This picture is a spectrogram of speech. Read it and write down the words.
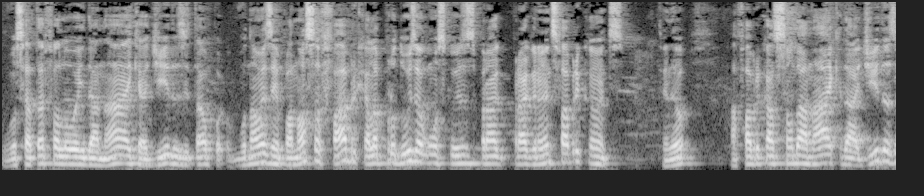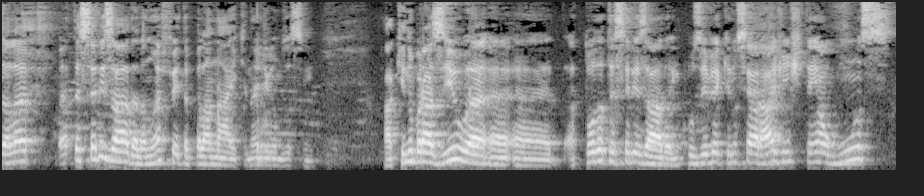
você até falou aí da Nike, Adidas e tal. Vou dar um exemplo. A nossa fábrica ela produz algumas coisas para grandes fabricantes, entendeu? A fabricação da Nike, da Adidas, ela é, é, terceirizada, ela não é feita pela Nike, né, digamos assim. Aqui no Brasil é, é, é toda terceirizada. Inclusive aqui no Ceará a gente tem algumas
